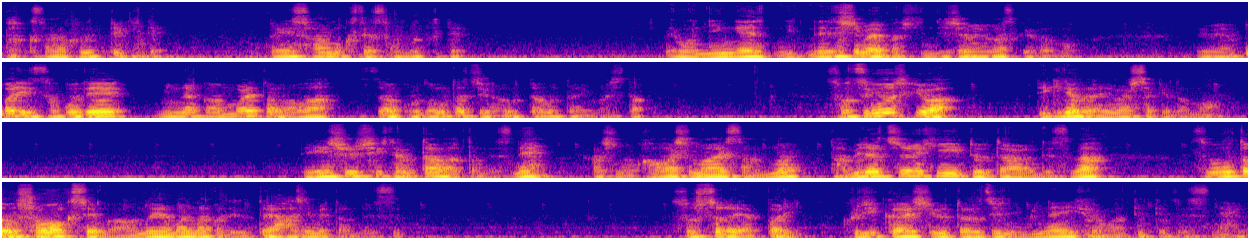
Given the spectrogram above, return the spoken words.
たくさん降ってきて本当に寒くて寒くて。でも人間寝てしまえば死んでしまいますけども。でもやっぱりそこでみんな頑張れたのは実は子供たちが歌を歌いました。卒業式はできなくなりましたけども。練習してきた歌があったんですね。歌手の川島愛さんの「旅立ちの日」という歌があるんですがその歌を小学生があの山の中で歌い始めたんです。そしたらやっぱり繰り返し歌ううちにみんなに広がっていってですね、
